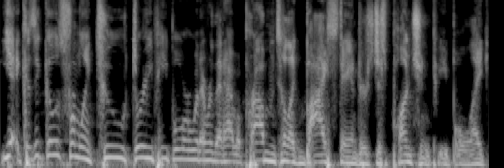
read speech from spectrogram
yeah because it goes from like two three people or whatever that have a problem to like bystanders just punching people like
